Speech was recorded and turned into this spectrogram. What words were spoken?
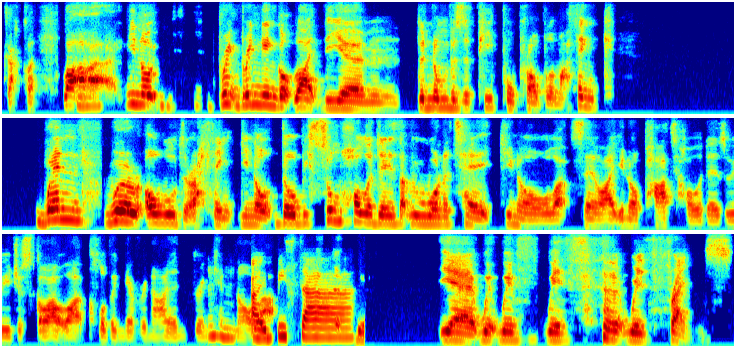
Exactly. Like. You know, bring, bringing up like the um the numbers of people problem. I think when we're older, I think you know there'll be some holidays that we want to take. You know, let's say like you know party holidays where you just go out like clubbing every night and drinking Mhm. and all that. Ibiza Yeah, with with with with friends.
